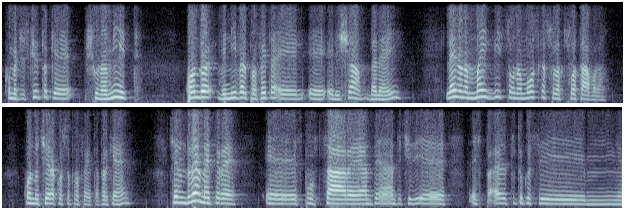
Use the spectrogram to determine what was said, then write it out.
come c'è scritto che Shunamit quando veniva il profeta Elisha da lei, lei non ha mai visto una mosca sulla sua tavola quando c'era questo profeta. Perché? Cioè non doveva mettere, eh, spruzzare, anti, anticidi, eh, eh, tutti questi mh, mm,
